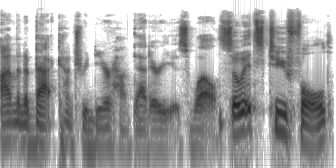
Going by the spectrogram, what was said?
I'm in a backcountry deer hunt that area as well. So it's twofold.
